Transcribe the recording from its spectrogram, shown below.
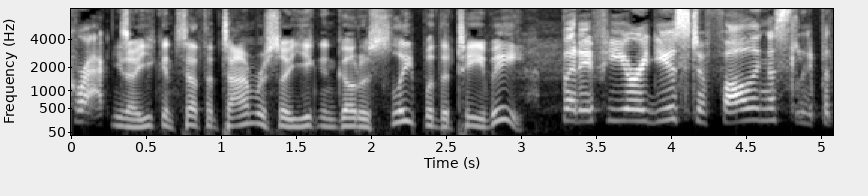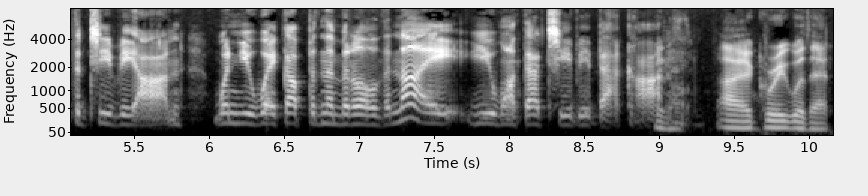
Correct. You know, you can set the timer so you can go to sleep with the TV. But if you're used to falling asleep with the TV on, when you wake up in the middle of the night, you want that TV back on. You know, I agree with that.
